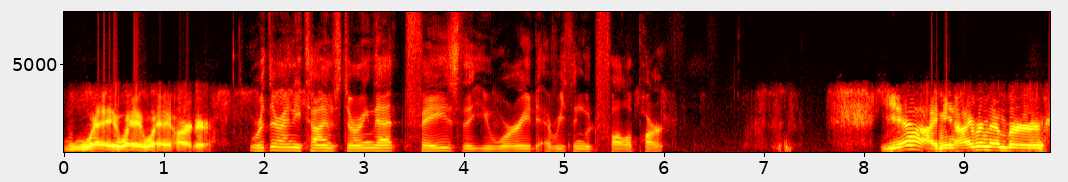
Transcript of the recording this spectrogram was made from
way way way harder. Were there any times during that phase that you worried everything would fall apart? Yeah, I mean, I remember.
